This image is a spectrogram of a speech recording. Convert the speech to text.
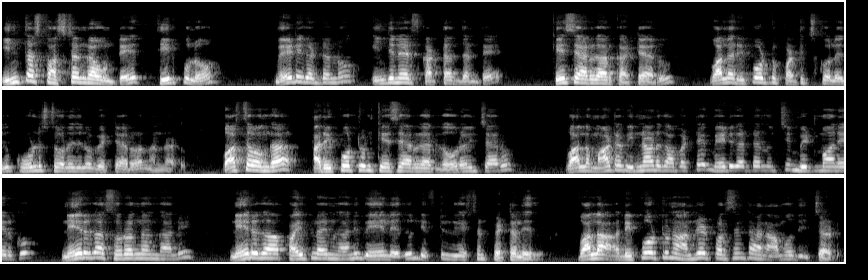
ఇంత స్పష్టంగా ఉంటే తీర్పులో మేడిగడ్డను ఇంజనీర్స్ కట్టద్దంటే కేసీఆర్ గారు కట్టారు. వాళ్ళ రిపోర్టు పట్టించుకోలేదు. కోల్డ్ స్టోరేజ్లో పెట్టారు అని అన్నాడు. వాస్తవంగా ఆ రిపోర్టును కేసీఆర్ గారు గౌరవించారు. వాళ్ళ మాట విన్నాడు కాబట్టే మేడిగడ్డ నుంచి మిడ్ మానేరుకు నేరుగా సొరంగం కానీ నేరుగా పైప్ లైన్ కానీ వేయలేదు లిఫ్ట్ ఇరిగేషన్ పెట్టలేదు. వాళ్ళ రిపోర్టును హండ్రెడ్ పర్సెంట్ ఆయన ఆమోదించాడు.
